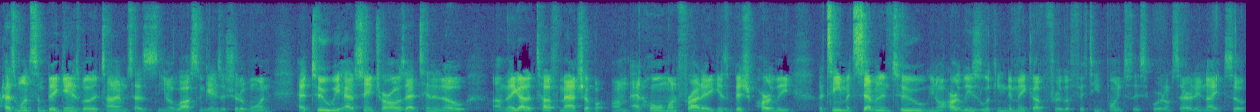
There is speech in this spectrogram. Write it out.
has won some big games, but other times has you know lost some games they should have won. At two, we have St. Charles at ten and zero. Um, they got a tough matchup on at home on Friday against Bishop Hartley, a team at seven and two. You know Hartley's looking to make up for the 15 points they scored on Saturday night. So,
